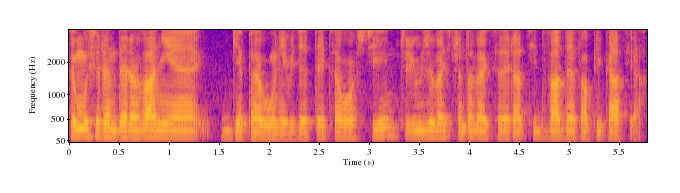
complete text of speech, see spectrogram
wymuś renderowanie GPU, nie widać tej całości, czyli używaj sprzętowej akceleracji 2D w aplikacjach.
